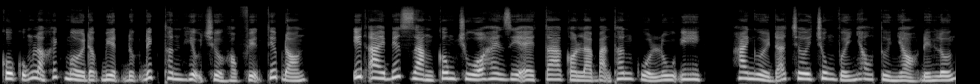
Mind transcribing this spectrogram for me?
cô cũng là khách mời đặc biệt được đích thân hiệu trưởng học viện tiếp đón. Ít ai biết rằng công chúa Henrietta còn là bạn thân của Louis, hai người đã chơi chung với nhau từ nhỏ đến lớn.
